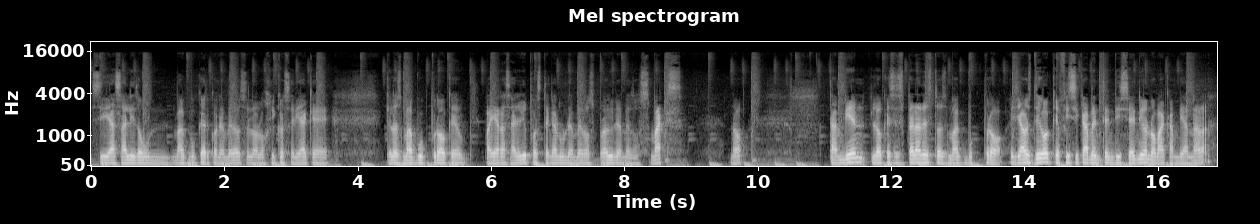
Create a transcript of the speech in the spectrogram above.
Si ha salido un MacBook Air con M2, lo lógico sería que que los MacBook Pro que vayan a salir pues tengan un M2 Pro y un M2 Max, ¿no? También lo que se espera de estos MacBook Pro, ya os digo que físicamente en diseño no va a cambiar nada,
